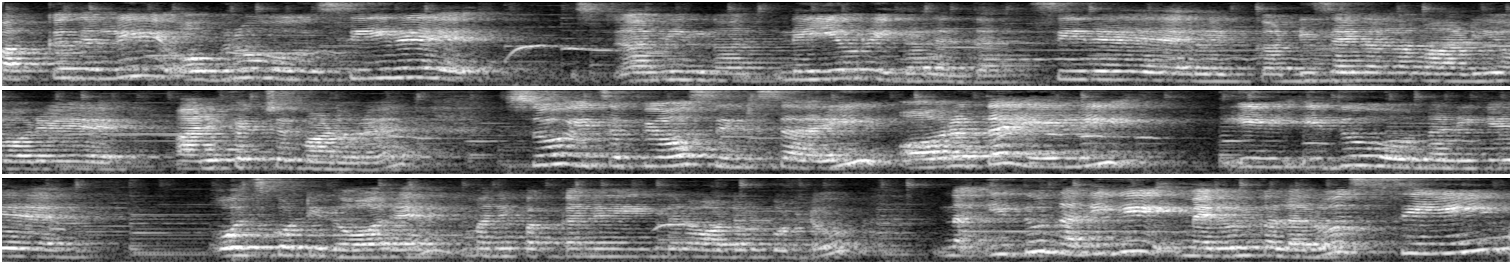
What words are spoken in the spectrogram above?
ಪಕ್ಕದಲ್ಲಿ ಒಬ್ರು ಸೀರೆ ಐ ಮೀನ್ ನೆಯ್ಯೋರು ಇದ್ದಾರೆ ಅಂತೆ ಸೀರೆ ಲೈಕ್ ಡಿಸೈನ್ ಎಲ್ಲ ಮಾಡಿ ಅವರೇ ಮ್ಯಾನುಫ್ಯಾಕ್ಚರ್ ಮಾಡೋರೆ so it's a pure silk sari ಅವ್ರ ಹತ್ರ ಹೇಳಿ ಇದು ನನಗೆ ಹೋಲ್ಸ್ಕೊಟ್ಟಿದ್ದು ಅವರೇ ಮನೆ ಪಕ್ಕನೇ ಈ ಥರ ಆರ್ಡರ್ ಕೊಟ್ಟು ನ ಇದು ನನಗೆ ಮೆರೂನ್ ಕಲರು ಸೇಮ್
